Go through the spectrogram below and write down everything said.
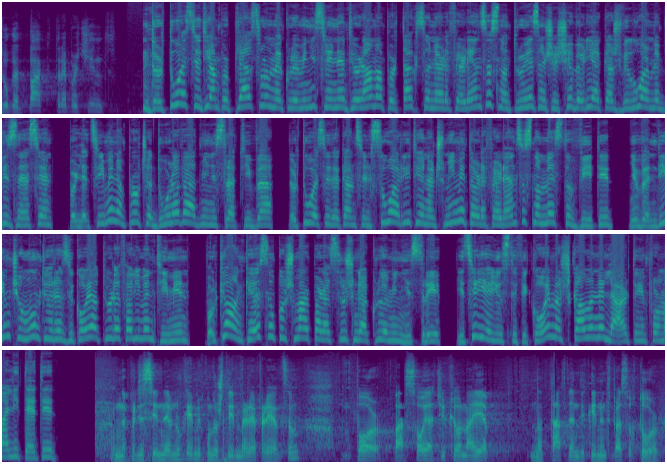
Duket pak, tre për qind? Ndërtuesit janë përplasur me kryeministrin Edi Rama për taksën e referencës në tryezën që qeveria ka zhvilluar me biznesin për lehtësimin e procedurave administrative. Ndërtuesit e kanë cilësuar rritjen e çmimit të referencës në mes të vitit, një vendim që mund t'i rrezikojë atyre falimentimin, por kjo ankesë nuk është marrë parasysh nga kryeministri, i cili e justifikoi me shkallën e lartë të informalitetit. Në përgjithësi ne nuk kemi kundërshtim me referencën, por pasoja që kjo na jep në taksën e ndikimit në infrastrukturë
